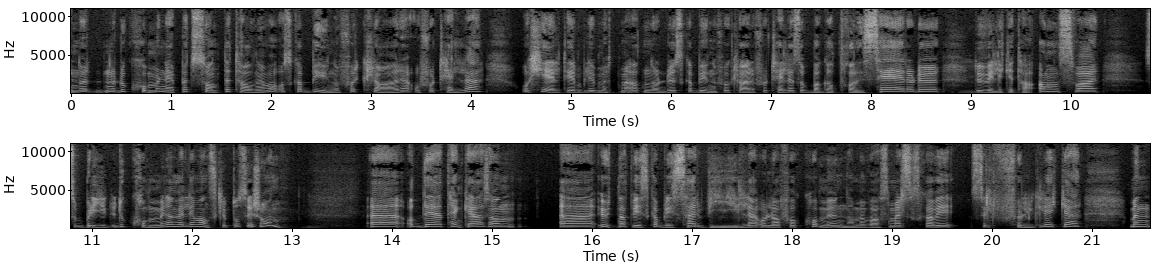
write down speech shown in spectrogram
når, når du kommer ned på et sånt detaljnivå og skal begynne å forklare og fortelle, og hele tiden blir møtt med at når du skal begynne å forklare og fortelle, så bagatelliserer du, du vil ikke ta ansvar, så blir du Du kommer i en veldig vanskelig posisjon. Eh, og det tenker jeg sånn uh, Uten at vi skal bli servile og la folk komme unna med hva som helst, skal vi selvfølgelig ikke. Men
